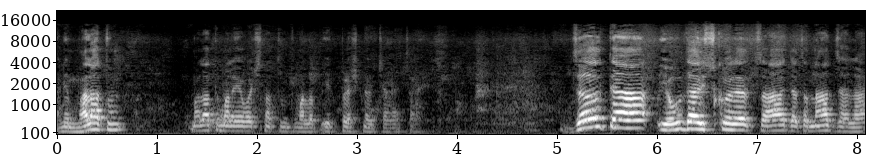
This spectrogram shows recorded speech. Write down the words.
आणि मला तुम मला तुम्हाला या वचनातून तुम्हाला एक प्रश्न विचारायचा आहे. जर त्या यहुदा इस्कोलरचा ज्याचा नाश झाला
